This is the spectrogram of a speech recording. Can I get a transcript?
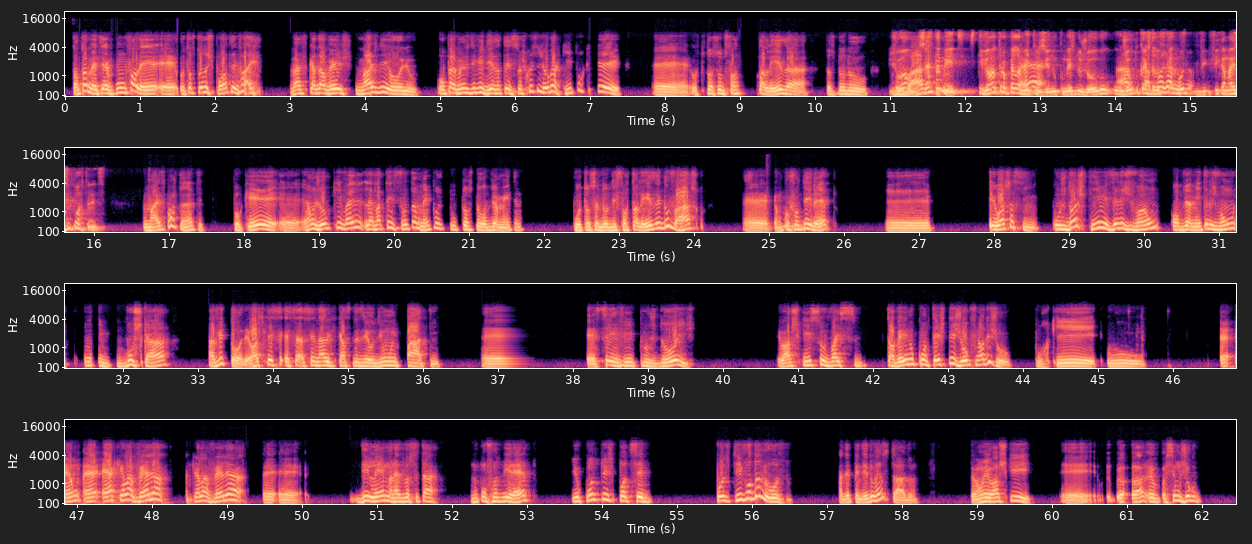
Totalmente. É como eu falei, é, o torcedor do esporte vai, vai ficar talvez mais de olho, ou pelo menos dividir as atenções com esse jogo aqui, porque é, o torcedor do Fortaleza, o torcedor do. João, certamente. Se tiver um atropelamentozinho é, no começo do jogo, o a, jogo do Castelo fica, fica, mais importante. Mais importante. Porque é, é, um jogo que vai levar atenção também para o torcedor, obviamente, né? Para o torcedor de Fortaleza e do Vasco. É, é um confronto direto. É, eu acho assim, os dois times, eles vão, obviamente, eles vão buscar a vitória. Eu acho que esse, esse cenário que Cássio desenhou de um empate é, é, servir para os dois, eu acho que isso vai, talvez no contexto de jogo, final de jogo, porque o, é, é, é, é aquela velha, aquela velha é, é, dilema, né, de você estar tá no confronto direto e o quanto isso pode ser positivo ou danoso, a depender do resultado. Então, eu acho que é, vai ser um jogo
